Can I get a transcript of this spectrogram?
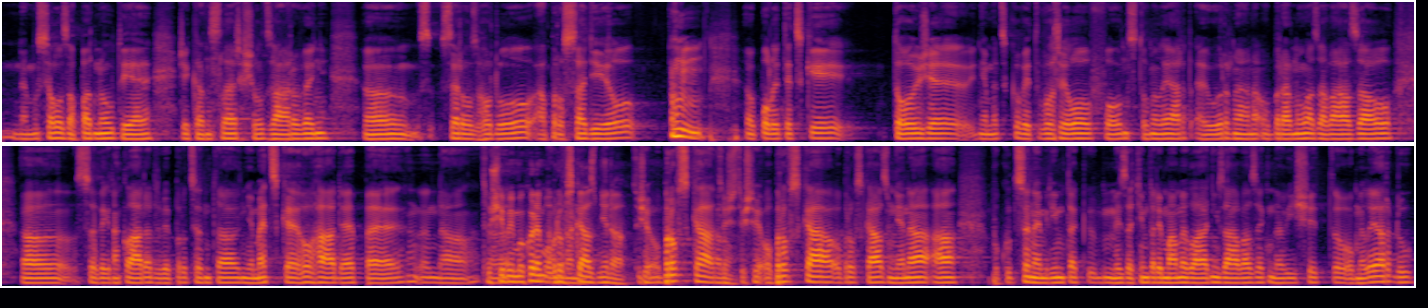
nemuselo zapadnout, je, že kancléř Scholz zároveň eh, se rozhodl a prosadil politicky to, že Německo vytvořilo fond 100 miliard eur na, na obranu a zavázal uh, se vynakládat 2% německého HDP na... Což je mimochodem na, obrovská na, změna. Což je obrovská, což, což je obrovská, obrovská změna a pokud se nemýlím, tak my zatím tady máme vládní závazek navýšit o miliardu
